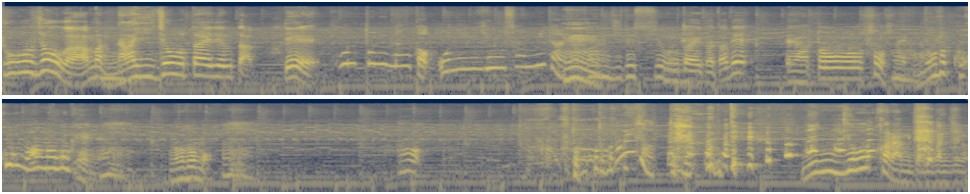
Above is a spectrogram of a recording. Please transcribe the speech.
表情があんまない状態で歌って、本当になんかお人形さんみたいな感じですよね、歌い方でえあとそうですね、うん。喉ここもあんま動けへんね、ん、喉も。うん。うんあど どないなってるって。人形かなみたいな感じの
